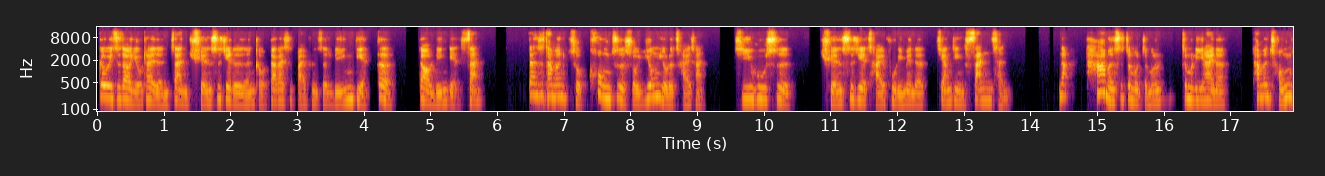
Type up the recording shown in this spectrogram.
各位知道，犹太人占全世界的人口大概是百分之零点二到零点三，但是他们所控制、所拥有的财产，几乎是全世界财富里面的将近三成。那他们是这么怎么这么厉害呢？他们从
